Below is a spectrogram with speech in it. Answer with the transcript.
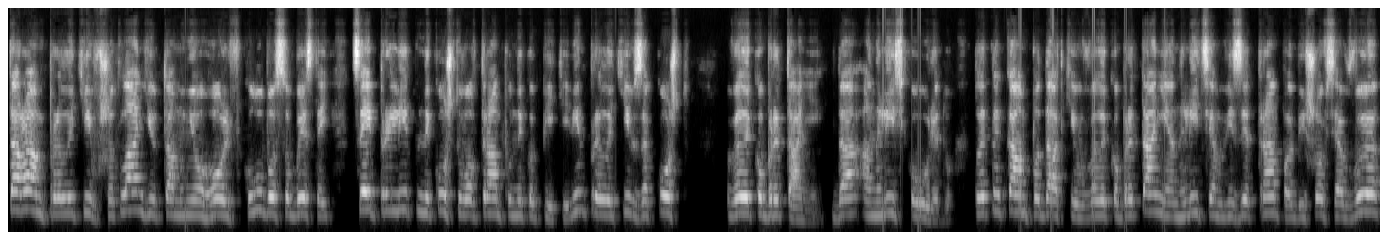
Тарам прилетів в Шотландію, там у нього гольф-клуб особистий. Цей приліт не коштував Трампу ні копійки. Він прилетів за кошт Великобританії, да, англійського уряду. Платникам податків Великобританії, англійцям візит Трампа обійшовся в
